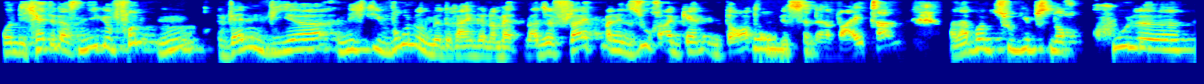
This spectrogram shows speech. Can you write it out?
Und ich hätte das nie gefunden, wenn wir nicht die Wohnung mit reingenommen hätten. Also vielleicht mal den Suchagenten dort ein bisschen erweitern, weil ab und zu gibt's noch coole,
